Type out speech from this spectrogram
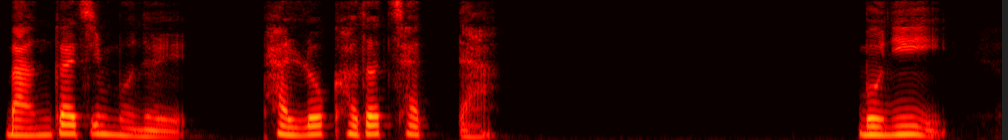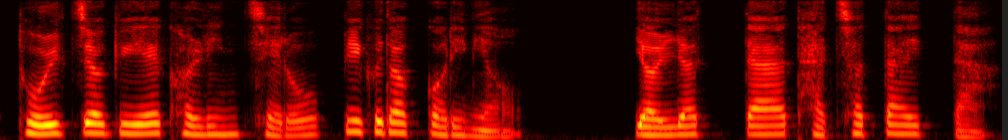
망가진 문을 발로 걷어찼다. 문이 돌적 위에 걸린 채로 삐그덕거리며 열렸다 닫혔다 했다.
